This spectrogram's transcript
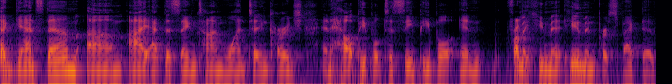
against them, um, I at the same time want to encourage and help people to see people in from a human human perspective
